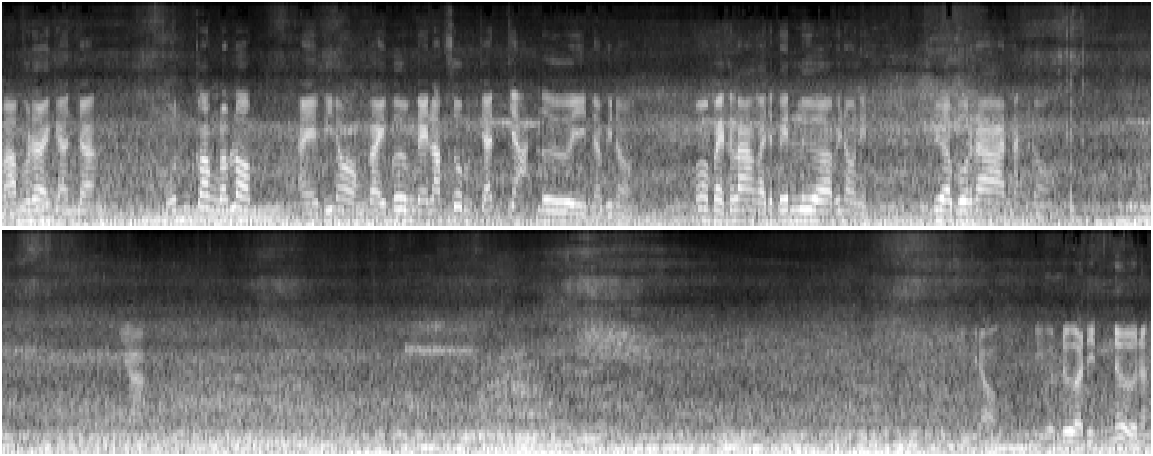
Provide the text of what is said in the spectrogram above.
มาเพื่อได้การจะหมุนกล้องรอบๆให้พี่น้องได้เบิ้งได้รับส้มจัดจัดๆเลยนะพี่น้องมองไปข้างล่างก็จะเป็นเรือพี่น้องนี่เรือโบราณนะพี่น้องเนี่ยนี่พี่น้องนี่ก็ เรือดินเนอร์นะ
